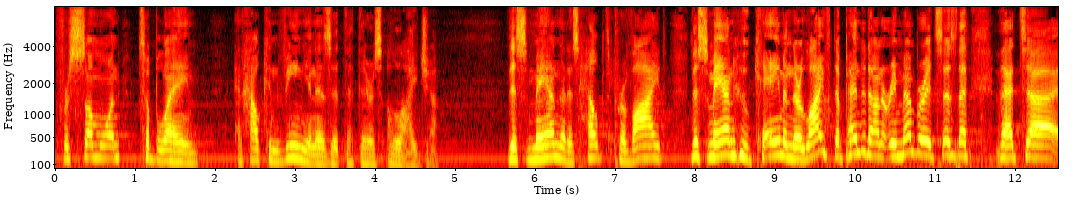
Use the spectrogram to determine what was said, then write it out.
for someone to blame. And how convenient is it that there's Elijah? this man that has helped provide, this man who came and their life depended on it. Remember, it says that, that uh,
